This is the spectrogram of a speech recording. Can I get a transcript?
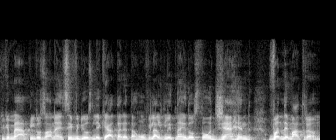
क्योंकि मैं आपकी रोज़ाना ऐसी वीडियोज़ लेके आता रहता हूँ। फ़िलहाल के लिए इतना ही, दोस्तों। जय हिंद, वंदे मातरम।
